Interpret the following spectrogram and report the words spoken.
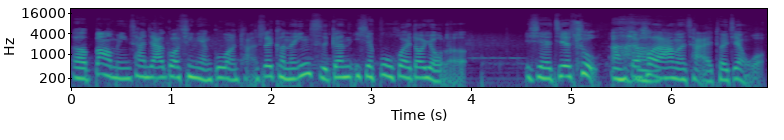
呃报名参加过青年顾问团，所以可能因此跟一些部会都有了一些接触，所以后来他们才推荐我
